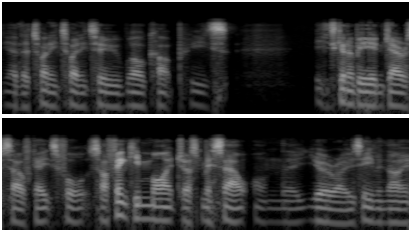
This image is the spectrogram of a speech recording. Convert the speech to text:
yeah, the 2022 World Cup, he's he's going to be in Gareth Southgate's thoughts. I think he might just miss out on the Euros, even though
